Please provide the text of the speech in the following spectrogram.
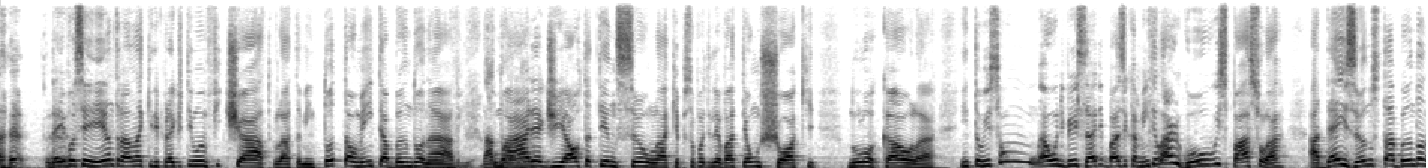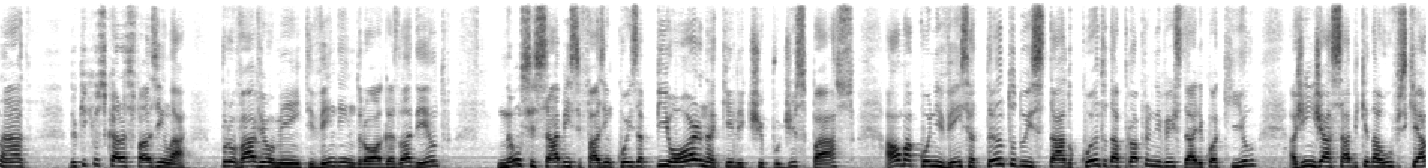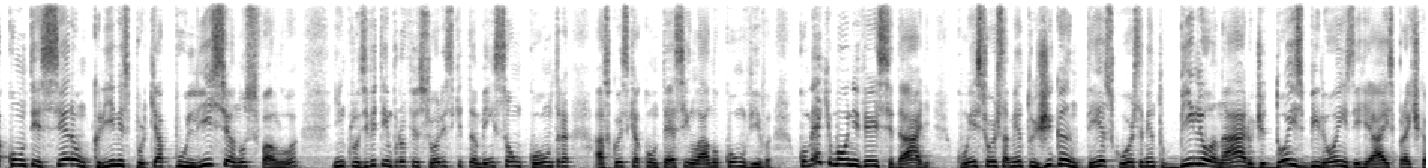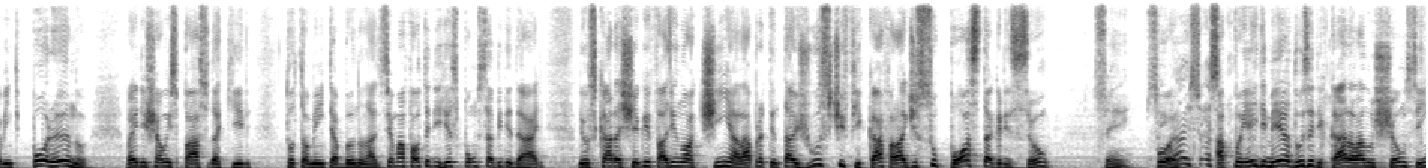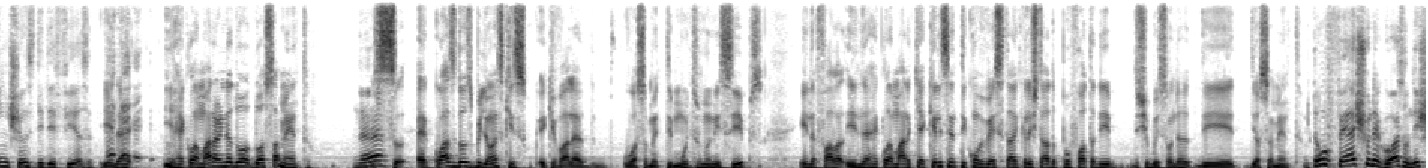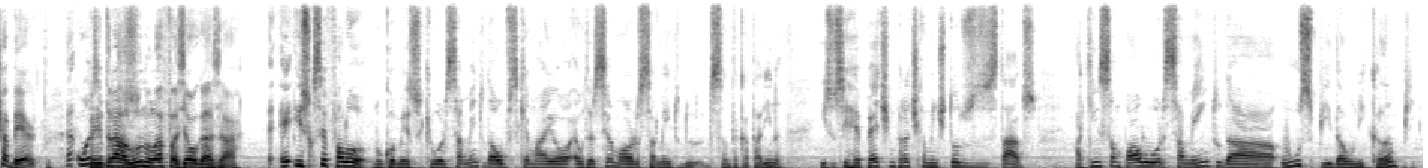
Daí você entra lá naquele prédio tem um anfiteatro lá também, totalmente abandonado. Vi. Com dó, uma né? área de alta tensão lá, que a pessoa pode levar até um choque no local lá. Então isso é um, a universidade basicamente largou o espaço lá. Há 10 anos está abandonado. Do que, que os caras fazem lá? Provavelmente vendem drogas lá dentro. Não se sabem se fazem coisa pior naquele tipo de espaço. Há uma conivência tanto do Estado quanto da própria universidade com aquilo. A gente já sabe que na UFSC aconteceram crimes porque a polícia nos falou. Inclusive tem professores que também são contra as coisas que acontecem lá no Conviva. Como é que uma universidade com esse orçamento gigantesco, um orçamento bilionário de 2 bilhões de reais praticamente por ano, vai deixar um espaço daquele totalmente abandonado? Isso é uma falta de responsabilidade. Daí os caras chegam e fazem notinha lá pra tentar justificar, falar de suposta agressão. Sim, sim. Pô, Ah, isso- essa- apanhei de meia dúzia de cara lá no chão sem chance de defesa. E, ainda- e reclamaram ainda do, do orçamento. Né? Isso é quase 2 bilhões, que isso equivale ao orçamento de muitos municípios. E ainda, fala, ainda reclamaram que aquele centro de convivência está naquele estado por falta de distribuição de, de, de orçamento. Então fecha o negócio, não deixa aberto. É, um pra entrar disso. aluno lá fazer algazar. É isso que você falou no começo, que o orçamento da UFSC é maior, é o terceiro maior orçamento do- de Santa Catarina. Isso se repete em praticamente todos os estados. Aqui em São Paulo, o orçamento da USP e da Unicamp,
